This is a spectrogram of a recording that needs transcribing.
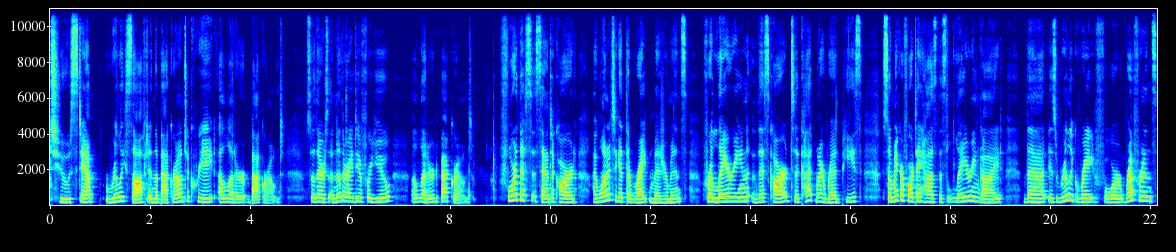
to stamp really soft in the background to create a letter background. So there's another idea for you, a lettered background. For this Santa card, I wanted to get the right measurements for layering this card to cut my red piece. So Maker Forte has this layering guide that is really great for reference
